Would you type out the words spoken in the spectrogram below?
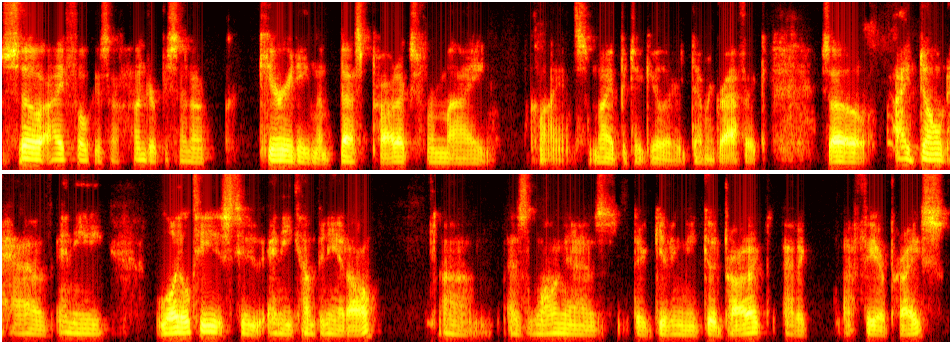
So I focus 100% on curating the best products for my clients, my particular demographic. So I don't have any loyalties to any company at all. Um, as long as they're giving me good product at a, a fair price,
